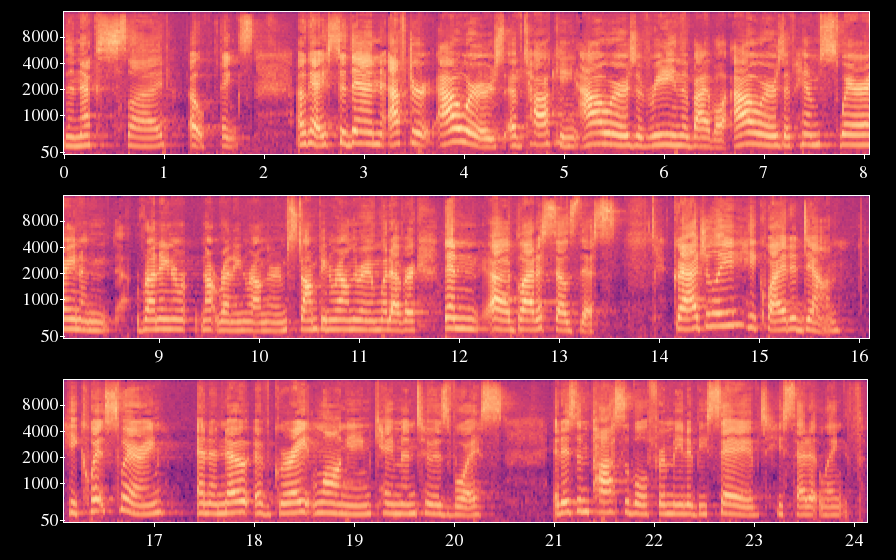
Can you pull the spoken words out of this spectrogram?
the next slide. Oh, thanks. Okay, so then after hours of talking, hours of reading the Bible, hours of him swearing and running, not running around the room, stomping around the room, whatever, then uh, Gladys says this. Gradually, he quieted down. He quit swearing, and a note of great longing came into his voice. It is impossible for me to be saved, he said at length.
